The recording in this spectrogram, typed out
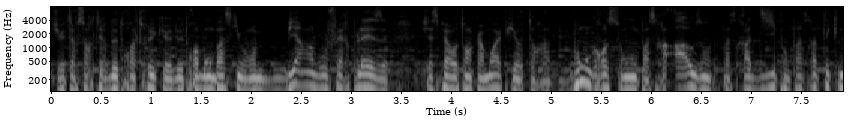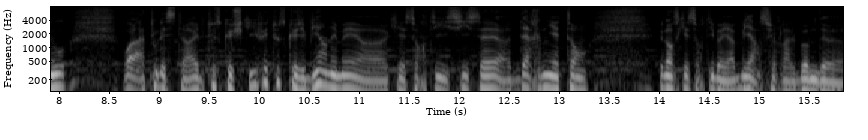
Je vais te ressortir deux trois trucs, deux trois bombasses qui vont bien vous faire plaisir. J'espère autant qu'à moi. Et puis oh, t'auras de bons gros sons. On passera house, on passera deep, on passera techno. Voilà, tous les styles, tout ce que je kiffe et tout ce que j'ai bien aimé euh, qui est sorti ici, c'est euh, dernier temps. Et dans ce qui est sorti, bah, il y a bien sûr l'album de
